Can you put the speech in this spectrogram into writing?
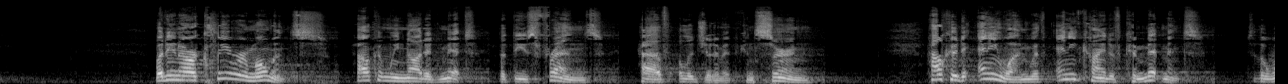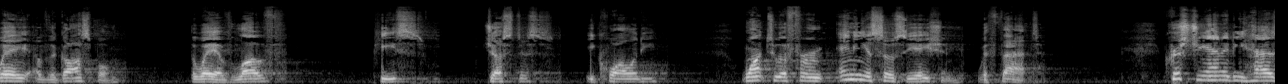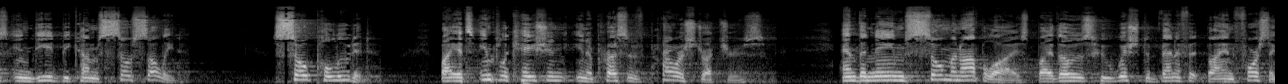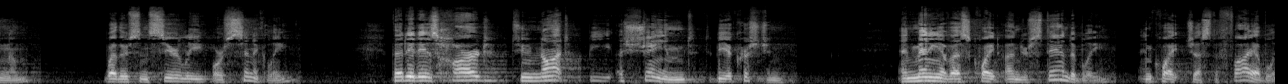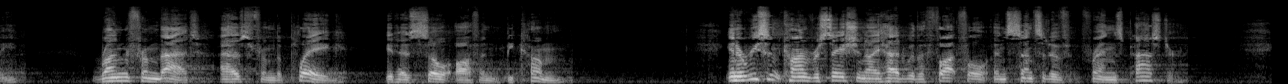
But in our clearer moments, how can we not admit that these friends have a legitimate concern? How could anyone with any kind of commitment to the way of the gospel, the way of love, peace, justice, equality, want to affirm any association with that. Christianity has indeed become so sullied, so polluted by its implication in oppressive power structures, and the names so monopolized by those who wish to benefit by enforcing them, whether sincerely or cynically, that it is hard to not be ashamed to be a Christian. And many of us, quite understandably and quite justifiably, run from that as from the plague it has so often become. In a recent conversation I had with a thoughtful and sensitive friend's pastor,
